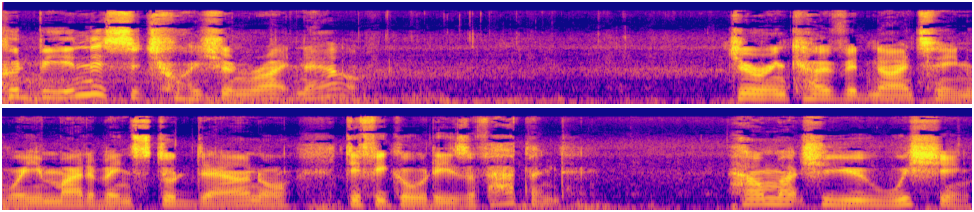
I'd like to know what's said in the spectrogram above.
could be in this situation right now. During COVID 19, where you might have been stood down or difficulties have happened. How much are you wishing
